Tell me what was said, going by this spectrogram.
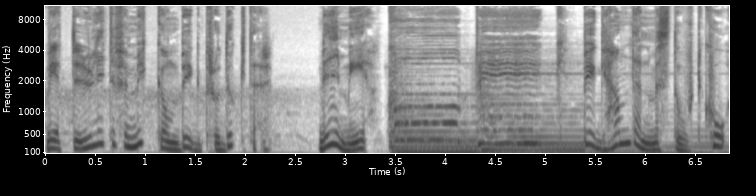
Vet du lite för mycket om byggprodukter? Vi är med. Bygghandeln med stort K.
